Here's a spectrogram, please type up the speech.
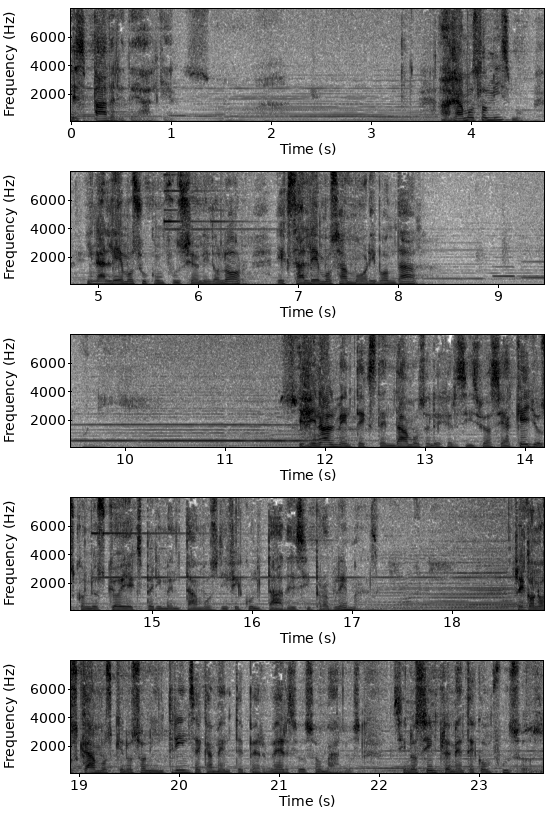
es padre de alguien. Hagamos lo mismo, inhalemos su confusión y dolor, exhalemos amor y bondad. Y finalmente extendamos el ejercicio hacia aquellos con los que hoy experimentamos dificultades y problemas. Reconozcamos que no son intrínsecamente perversos o malos, sino simplemente confusos,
